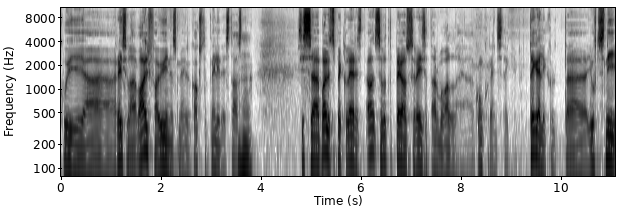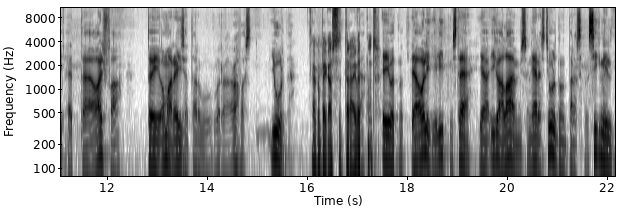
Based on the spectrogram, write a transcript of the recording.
kui äh, reisilaev Alfa ühines meiega kaks tuhat neliteist aastal Mhm. siis äh, paljud spekuleerisid, et ah, see võtab Pegasuse reisijate arvu alla ja konkurents tekib. tegelikult äh, juhtus nii, et äh, Alfa tõi oma reisijate arvu võrra rahvast juurde, aga Pegasused ära ei võtnud. ei võtnud ja oligi liitmistee ja iga laev, mis on järjest juurde tulnud pärast seda Signilt,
